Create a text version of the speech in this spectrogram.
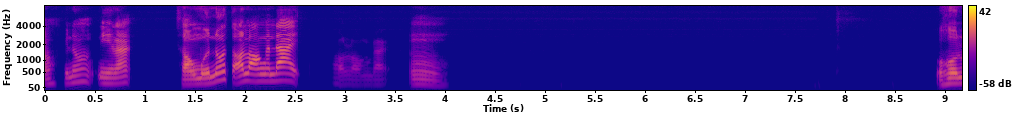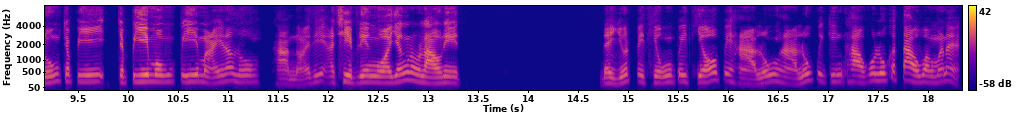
เอาพี่น้องนี่ละสองหมื่นโน้ตต่อรองกันได้เขาลองได้ อืมโอ้โหลุงจะปีจะปีมงปีใหม่แล้วลุงถามหน่อยที่อาชีพเลี้ยงงัวอยังเราเราๆนี่ได้หยุดไปเที่ยวไปเที่ยวไปหาลุงหาลูกไปกินข้าวก็ลูกก็เต้าบ้างมั้ยเนี่ย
